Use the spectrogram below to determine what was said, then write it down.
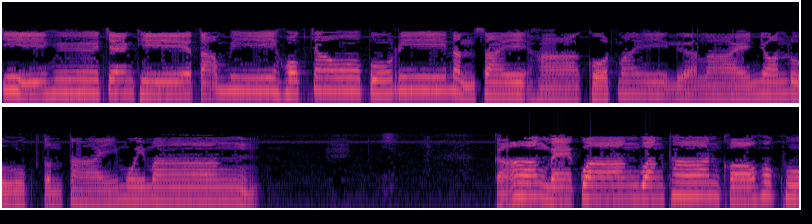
จี้ฮือแจ้งทีตามมีหกเจ้าปุรีนั่นใสหาโกดไม่เหลือลายย้อนลูกตนตายมวยมังกลางแม่กวางวังทานขอหกผู้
